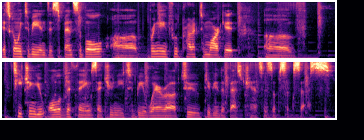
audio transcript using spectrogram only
It's going to be indispensable of bringing food product to market, of teaching you all of the things that you need to be aware of to give you the best chances of success.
